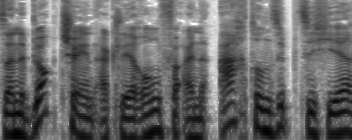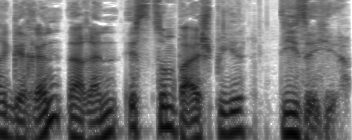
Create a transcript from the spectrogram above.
Seine Blockchain-Erklärung für eine 78-jährige Rentnerin ist zum Beispiel diese hier.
